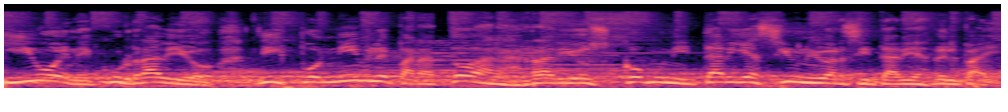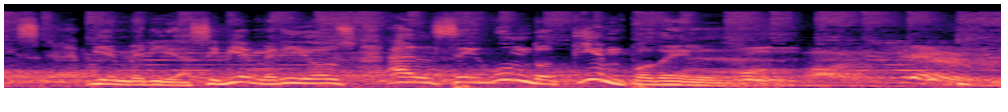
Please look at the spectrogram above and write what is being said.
y UNQ Radio, disponible para todas las radios comunitarias y universitarias del país. Bienvenidas y bienvenidos al segundo tiempo del Fútbol.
